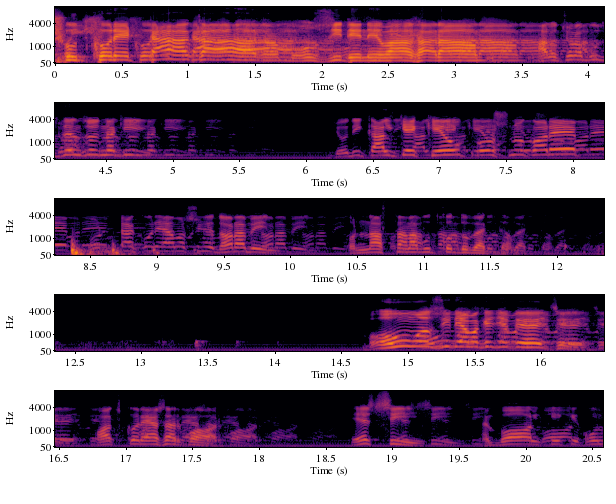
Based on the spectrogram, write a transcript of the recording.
সুদখোরের টাকা মসজিদে নেওয়া হারাম। আলোচনা বুঝতেন নাকি? যদি কালকে কেউ প্রশ্ন করে, ফোনটা করে আমার সঙ্গে ধরাবেন, ওর নাস্তা নাবুদ করে দেবো একদম। বহু মসজিদে আমাকে যেতে হয়েছে। হজ করে আসার পর। এসছি। বল, কে কে, কোন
